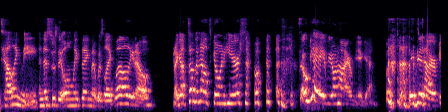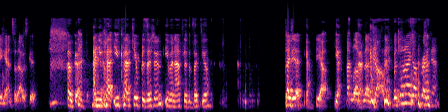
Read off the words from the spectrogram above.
telling me. And this was the only thing that was like, well, you know, I got something else going here, so it's okay if you don't hire me again. But they did hire me again, so that was good. Okay, oh, and you kept you kept your position even after the book deal. I did. Yeah, yeah, yeah. I loved that job, but then I got pregnant.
